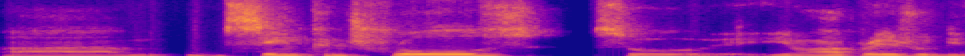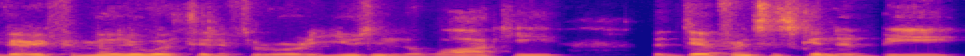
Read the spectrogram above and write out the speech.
um, same controls. So, you know, operators would be very familiar with it if they're already using the walkie. The difference is going to be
